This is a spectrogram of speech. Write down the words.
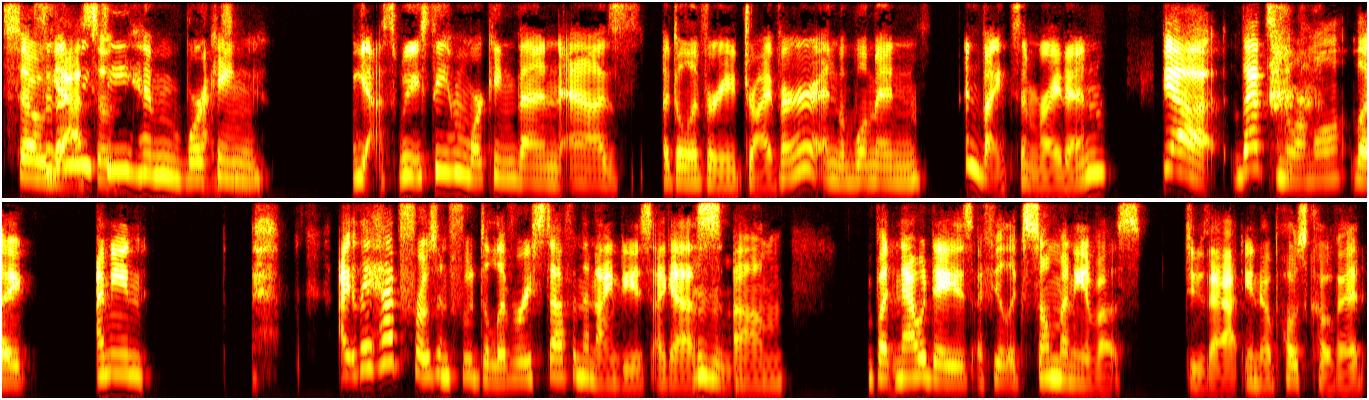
so, So yeah, we so see him working. Yes, we see him working then as a delivery driver, and the woman invites him right in. yeah, that's normal. like, I mean, I they had frozen food delivery stuff in the 90s, I guess. Mhm. Um, but nowadays, I feel like so many of us do that. You know, post COVID.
